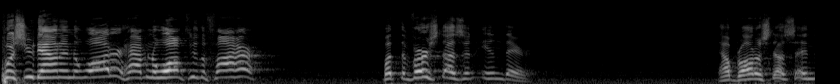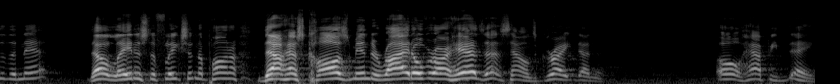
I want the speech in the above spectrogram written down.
Push you down in the water, having to walk through the fire? But the verse doesn't end there. Thou broughtest us into the net. Thou laidest affliction upon us. Thou hast caused men to ride over our heads. That sounds great, doesn't it? Oh, happy day.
